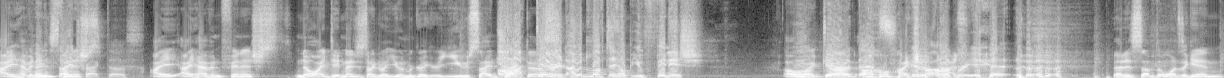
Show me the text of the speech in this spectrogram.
I haven't even finished. sidetracked us. I I haven't finished. No, I didn't. I just talked about Ewan McGregor. You sidetracked us. Darren, I would love to help you finish. Oh, my Darren, god. that's oh my god. inappropriate. That is something. Once again,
